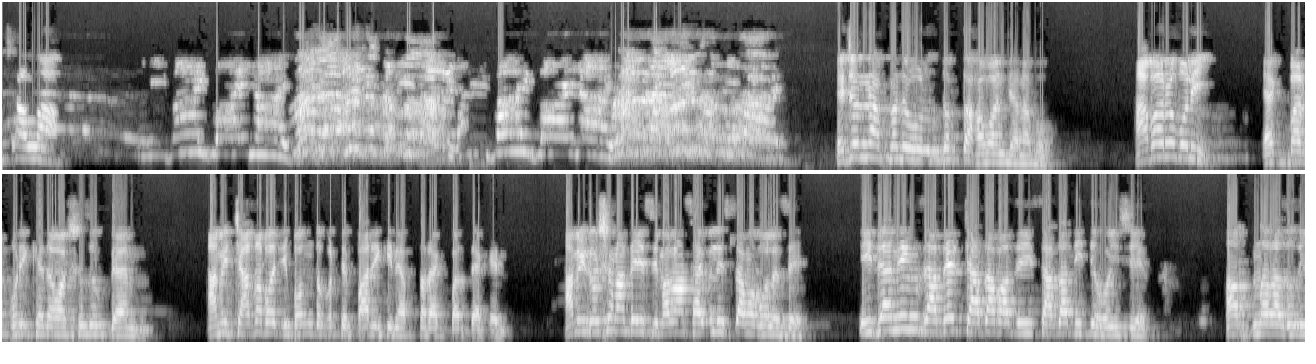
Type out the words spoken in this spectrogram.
ইনশাআল্লাহ। ভাই ভাই নাই নাই এজন্য আপনাদের উদ্যোক্তা আহ্বান জানাব। আবারও বলি, একবার পরীক্ষা দেওয়ার সুযোগ দেন। আমি চাঁদাবাজি বন্ধ করতে পারি কিনা আপনারা একবার দেখেন। আমি ঘোষণা দিয়েছি মালানা সাইফুল ইসলামও বলেছে, ইদানিং যাদের চাঁদাবাজি, চাঁদা দিতে হয়েছে আপনারা যদি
